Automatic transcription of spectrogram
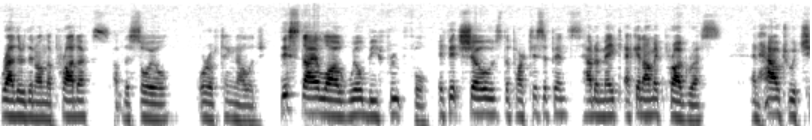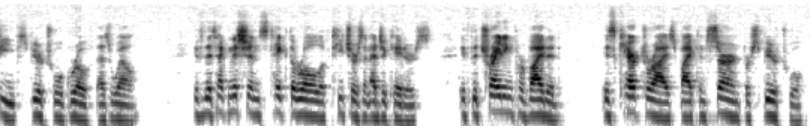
rather than on the products of the soil or of technology. This dialogue will be fruitful if it shows the participants how to make economic progress and how to achieve spiritual growth as well. If the technicians take the role of teachers and educators, if the training provided is characterized by a concern for spiritual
